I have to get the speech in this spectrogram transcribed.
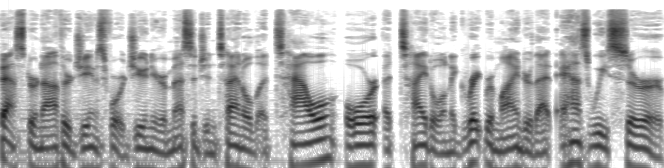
Pastor and author James Ford Jr., a message entitled A Towel or a Title, and a great reminder that as we serve,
